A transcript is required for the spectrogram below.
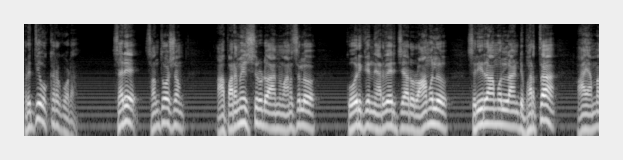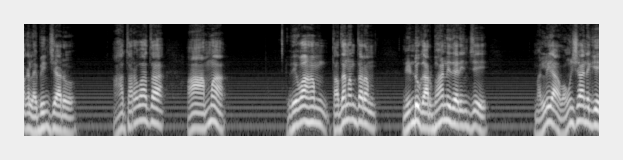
ప్రతి ఒక్కరు కూడా. సరే సంతోషం. ఆ పరమేశ్వరుడు ఆమె మనసులో కోరికని నెరవేర్చారు. రాములు శ్రీరాములు లాంటి భర్త ఆ అమ్మకు లభించారు. ఆ తర్వాత ఆ అమ్మ వివాహం తదనంతరం నిండు గర్భాన్ని ధరించి మళ్ళీ ఆ వంశానికి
